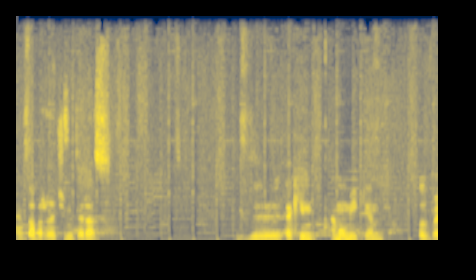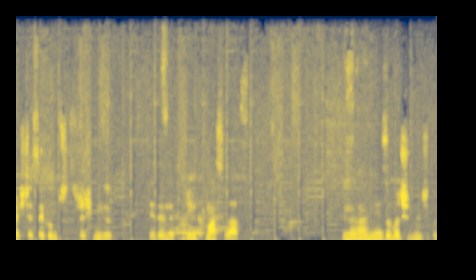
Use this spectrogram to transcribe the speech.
Więc dobra, lecimy teraz z takim emomikiem 120 sekund przez 6 minut. Jeden link muscle up generalnie zobaczymy czy to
